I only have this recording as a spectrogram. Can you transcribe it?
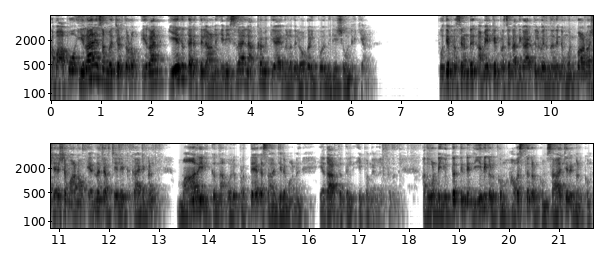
അപ്പൊ അപ്പോ ഇറാനെ സംബന്ധിച്ചിടത്തോളം ഇറാൻ ഏത് തരത്തിലാണ് ഇനി ഇസ്രായേലിനെ ആക്രമിക്കുക എന്നുള്ളത് ലോകം ഇപ്പോൾ നിരീക്ഷിച്ചുകൊണ്ടിരിക്കുകയാണ്. പുതിയ പ്രസിഡന്റ് അമേരിക്കൻ പ്രസിഡന്റ് അധികാരത്തിൽ വരുന്നതിന് മുൻപാണോ ശേഷമാണോ എന്ന ചർച്ചയിലേക്ക് കാര്യങ്ങൾ മാറിയിരിക്കുന്ന ഒരു പ്രത്യേക സാഹചര്യമാണ് യഥാർത്ഥത്തിൽ ഇപ്പോൾ നിലനിൽക്കുന്നത്. അതുകൊണ്ട് യുദ്ധത്തിന്റെ രീതികൾക്കും അവസ്ഥകൾക്കും സാഹചര്യങ്ങൾക്കും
